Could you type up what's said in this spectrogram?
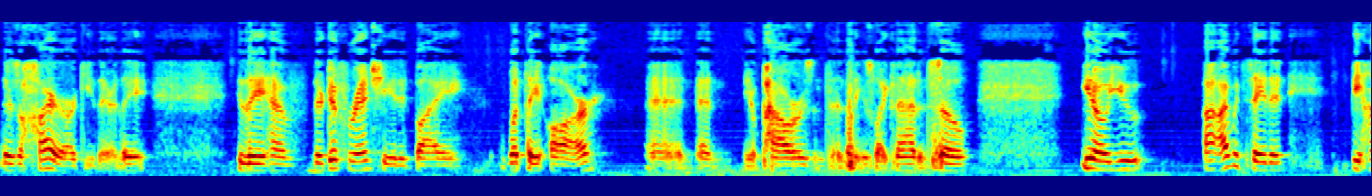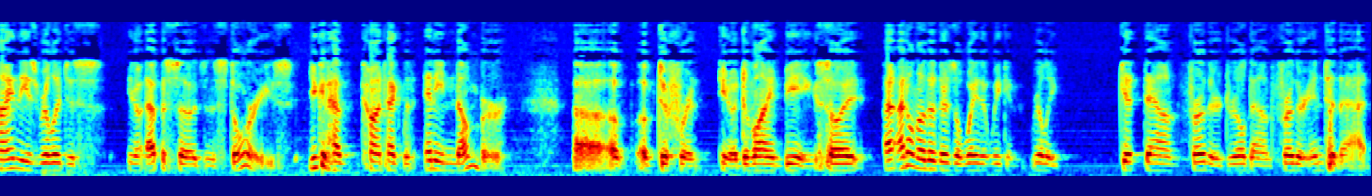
there's a hierarchy there. They they have they're differentiated by what they are and and you know powers and, and things like that. And so, you know, you I would say that behind these religious you know episodes and stories, you can have contact with any number uh, of, of different you know divine beings. So I I don't know that there's a way that we can really get down further, drill down further into that.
